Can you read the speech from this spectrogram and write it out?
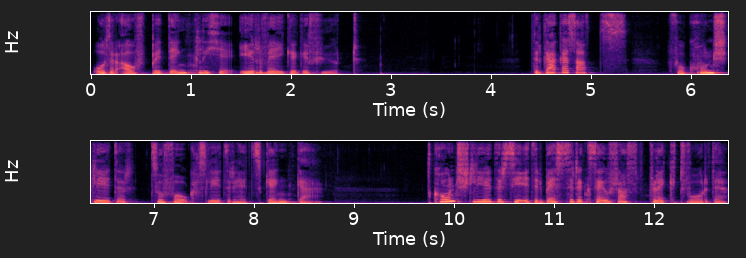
oder auf bedenkliche Irrwege geführt. Der Gegensatz von Kunstlieder zu Volkslieder hat es gegeben. Die Kunstlieder sind in der besseren Gesellschaft gepflegt worden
